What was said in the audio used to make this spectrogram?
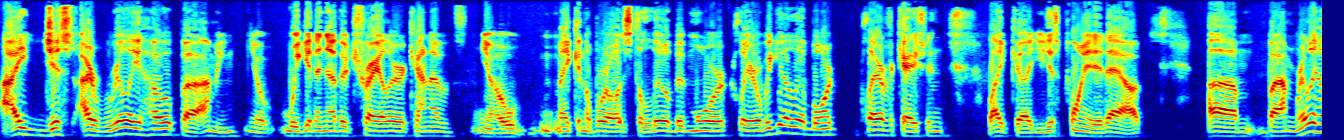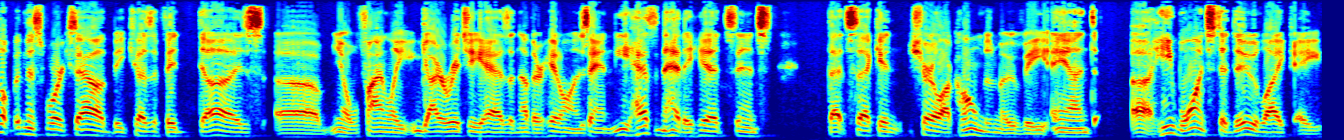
I just, I really hope. Uh, I mean, you know, we get another trailer, kind of, you know, making the world just a little bit more clear. We get a little more clarification, like uh, you just pointed it out. Um, but I'm really hoping this works out because if it does, uh, you know, finally Guy Ritchie has another hit on his hand. He hasn't had a hit since that second Sherlock Holmes movie, and uh, he wants to do like a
